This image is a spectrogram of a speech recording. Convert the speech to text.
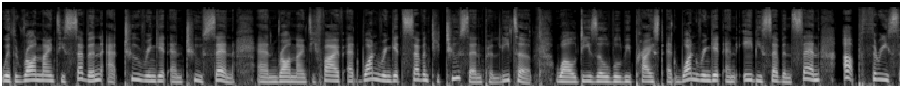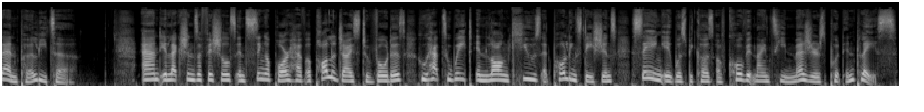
with RON 97 at 2 ringgit and 2 sen, and RON 95 at 1 ringgit 72 sen per litre, while diesel will be priced at 1 ringgit and 87 sen, up 3 sen per litre. And elections officials in Singapore have apologized to voters who had to wait in long queues at polling stations, saying it was because of COVID 19 measures put in place.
